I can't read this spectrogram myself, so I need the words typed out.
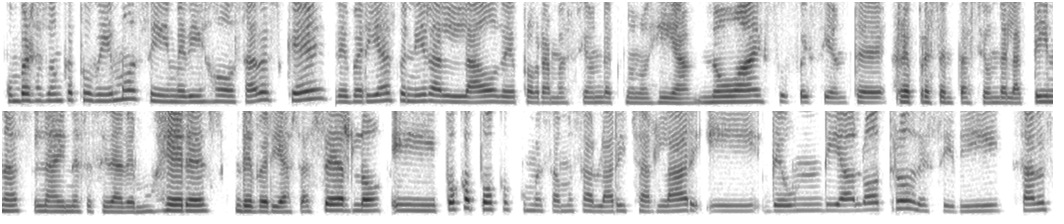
conversación que tuvimos y me dijo, ¿sabes qué? Deberías venir al lado de programación, tecnología. No hay suficiente representación de latinas, no hay necesidad de mujeres, deberías hacerlo. Y poco a poco comenzamos a hablar y charlar y de un día al otro decidí, ¿sabes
